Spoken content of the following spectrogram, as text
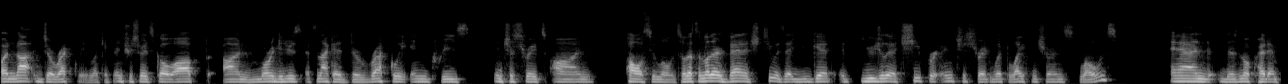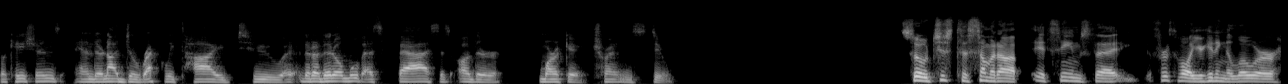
but not directly. Like if interest rates go up on mortgages, it's not going to directly increase interest rates on policy loan. So that's another advantage too, is that you get usually a cheaper interest rate with life insurance loans and there's no credit implications and they're not directly tied to, they don't move as fast as other market trends do. So just to sum it up, it seems that first of all, you're getting a lower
